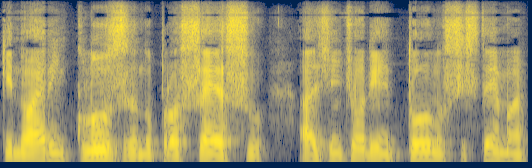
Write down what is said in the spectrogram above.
que não era inclusa no processo, a gente orientou no sistema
